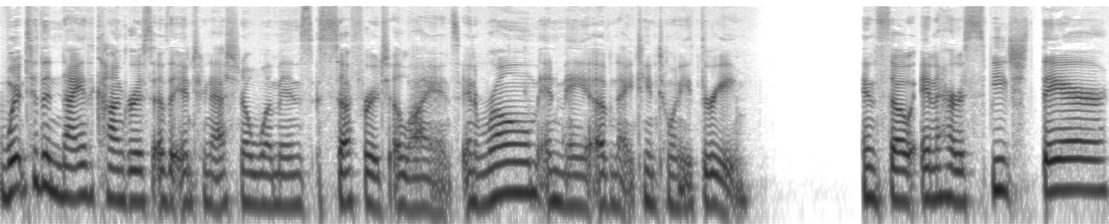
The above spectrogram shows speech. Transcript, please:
went to the Ninth Congress of the International Women's Suffrage Alliance in Rome in May of 1923. And so in her speech there,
